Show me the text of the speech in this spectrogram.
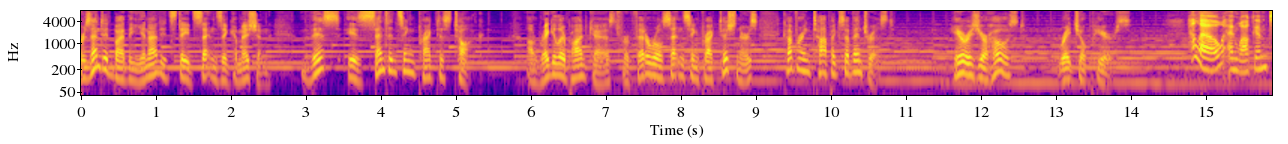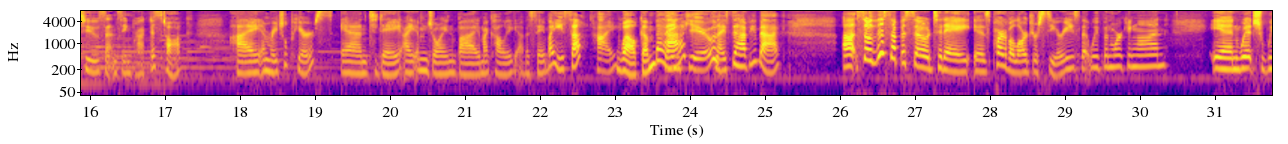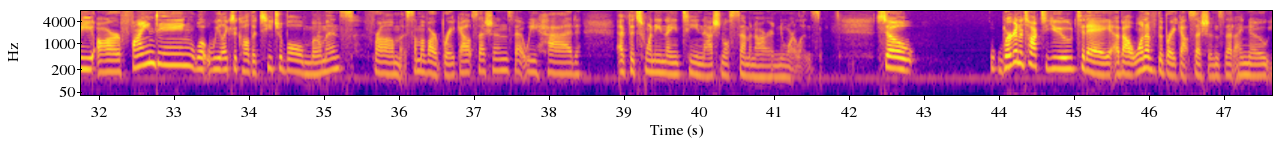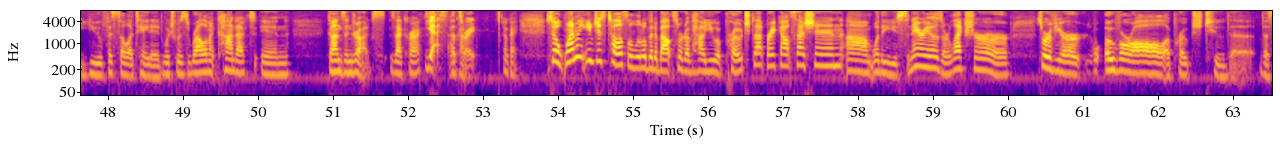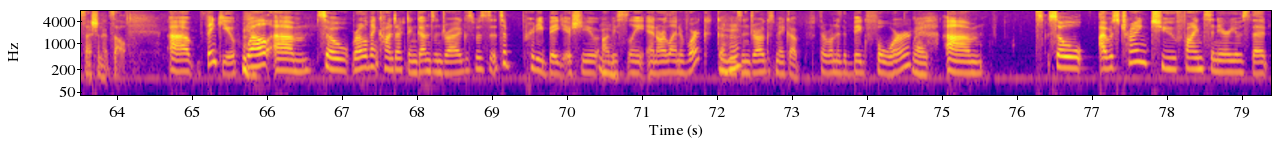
Presented by the United States Sentencing Commission, this is Sentencing Practice Talk, a regular podcast for federal sentencing practitioners covering topics of interest. Here is your host, Rachel Pierce. Hello, and welcome to Sentencing Practice Talk. I am Rachel Pierce, and today I am joined by my colleague Ebise Bayisa. Hi. Welcome back. Thank you. It's nice to have you back. Uh, so, this episode today is part of a larger series that we've been working on, in which we are finding what we like to call the teachable moments from some of our breakout sessions that we had at the 2019 National Seminar in New Orleans. So, we're going to talk to you today about one of the breakout sessions that I know you facilitated, which was relevant conduct in guns and drugs. Is that correct? Yes, that's Okay. right. Okay. So why don't you just tell us a little bit about sort of how you approached that breakout session, um, whether you use scenarios or lecture or sort of your overall approach to the, the session itself? Uh, thank you. Well, um, so relevant conduct in guns and drugs was it's a pretty big issue, Mm-hmm. obviously, in our line of work. Guns and drugs make up they're one of the big four. Right. Um, so I was trying to find scenarios that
